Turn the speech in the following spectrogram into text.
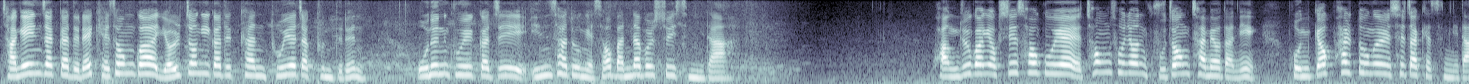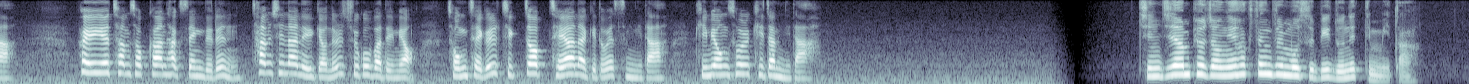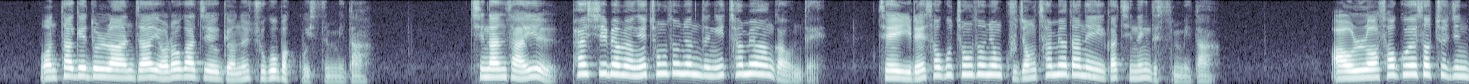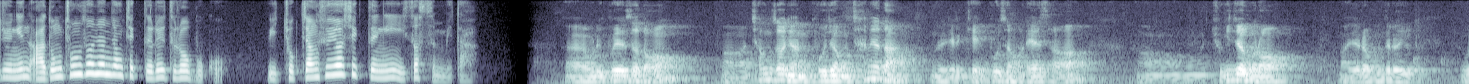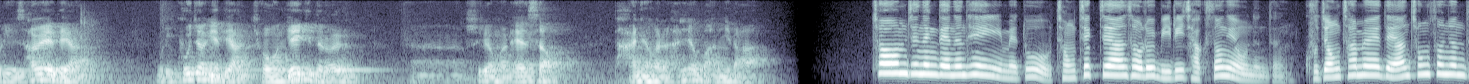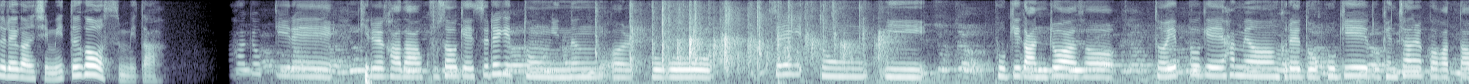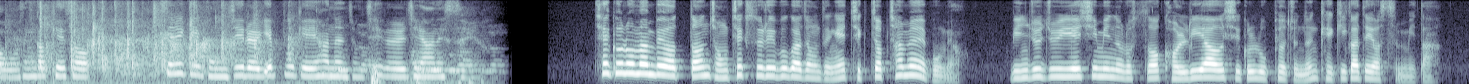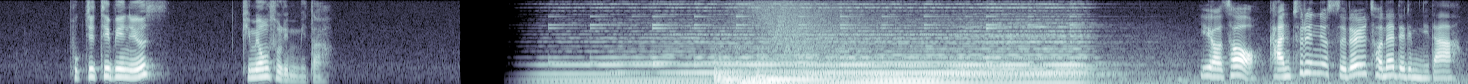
장애인 작가들의 개성과 열정이 가득한 도예 작품들은 오는 9일까지 인사동에서 만나볼 수 있습니다. 광주광역시 서구의 청소년 구정 참여단이 본격 활동을 시작했습니다. 회의에 참석한 학생들은 참신한 의견을 주고받으며 정책을 직접 제안하기도 했습니다. 김영솔 기자입니다. 진지한 표정의 학생들 모습이 눈에 띕니다. 원탁에 둘러앉아 여러 가지 의견을 주고받고 있습니다. 지난 4일 80여 명의 청소년 등이 참여한 가운데 제1회 서구 청소년 구정 참여단 회의가 진행됐습니다. 아울러 서구에서 추진 중인 아동 청소년 정책들을 들어보고 위촉장 수여식 등이 있었습니다. 어, 우리 구에서도 어, 청소년 구정 참여단을 이렇게 구성을 해서 어, 주기적으로 어, 여러분들의 우리 사회에 대한 우리 구정에 대한 좋은 얘기들을 어, 수렴을 해서 반영을 하려고 합니다. 처음 진행되는 회의임에도 정책 제안서를 미리 작성해 오는 등 구정 참여에 대한 청소년들의 관심이 뜨거웠습니다. 하굣길에 길을 가다 구석에 쓰레기통 있는 걸 보고 쓰레기통이 보기가 안 좋아서 더 예쁘게 하면 그래도 보기에도 괜찮을 것 같다고 생각해서 쓰레기 봉지를 예쁘게 하는 정책을 제안했어요. 책으로만 배웠던 정책 수립부 과정 등에 직접 참여해보며 민주주의의 시민으로서 권리와 의식을 높여주는 계기가 되었습니다. 복지TV 뉴스 김영솔입니다. 이어서 간추린 뉴스를 전해드립니다.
